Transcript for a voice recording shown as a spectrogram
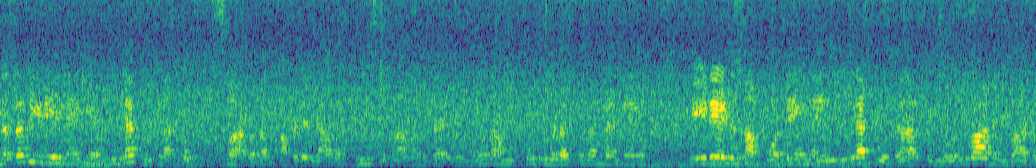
ഇന്നത്തെ വീഡിയോയിലേക്ക് എല്ലാ കൂട്ടുകാർക്കും സ്വാഗതം. അപ്പോൾ അപ്പോഴെല്ലാവർക്കും സുഖമാണെന്ന് കരുതുന്നു. നമുക്കും ഇവിടെ സുഖം തന്നെ. വീഡിയോയിൽ സപ്പോർട്ട് ചെയ്യുന്ന എല്ലാ കൂട്ടുകാർക്കും ഒരുപാട് ഒരുപാട്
